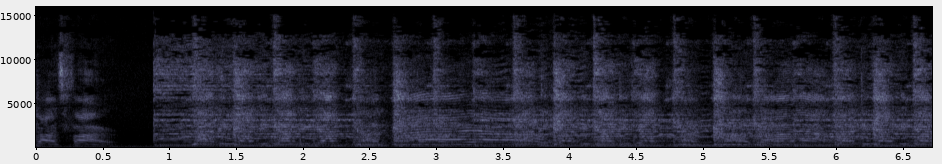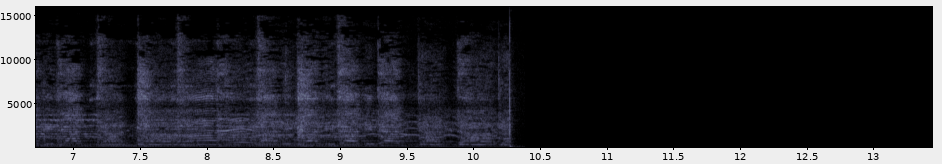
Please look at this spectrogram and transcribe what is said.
Shots fired.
